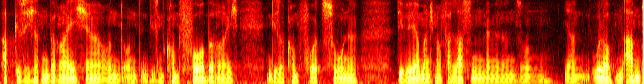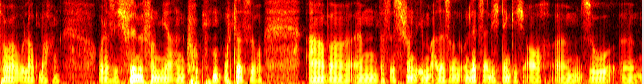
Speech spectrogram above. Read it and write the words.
abgesicherten Bereich ja, und, und in diesem Komfortbereich, in dieser Komfortzone, die wir ja manchmal verlassen, wenn wir dann so einen, ja, einen Urlaub, einen Abenteuerurlaub machen oder sich Filme von mir angucken oder so. Aber ähm, das ist schon eben alles und, und letztendlich denke ich auch ähm, so, ähm,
